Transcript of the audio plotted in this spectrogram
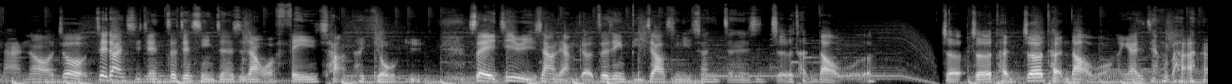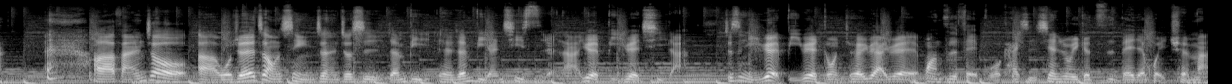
难哦。就这段期间，这件事情真的是让我非常的忧郁。所以基于以上两个，最近比较心理算是真的是折腾到我了，折折腾折腾到我，应该是这样吧。好了，反正就呃，我觉得这种事情真的就是人比人比人气死人啊，越比越气啦。就是你越比越多，你就会越来越妄自菲薄，开始陷入一个自卑的回圈嘛。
